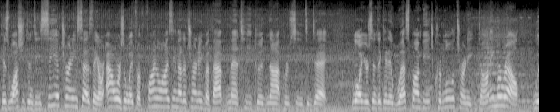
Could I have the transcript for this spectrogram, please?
His Washington, D.C. attorney says they are hours away from finalizing that attorney, but that meant he could not proceed today. Lawyers indicated West Palm Beach criminal attorney Donnie Murrell would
